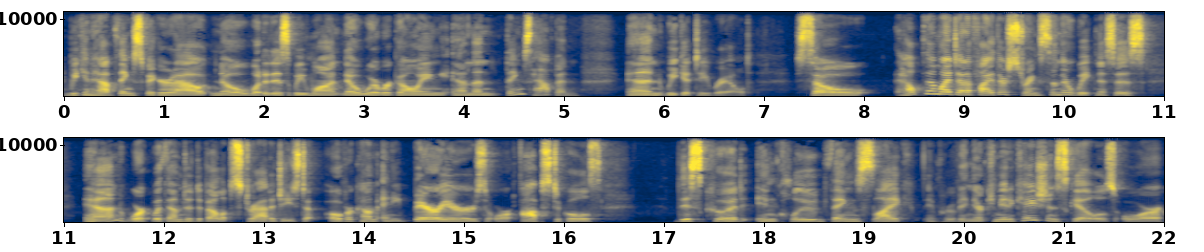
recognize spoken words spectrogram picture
We can have things figured out, know what it is we want, know where we're going, and then things happen and we get derailed. So help them identify their strengths and their weaknesses and work with them to develop strategies to overcome any barriers or obstacles. This could include things like improving their communication skills or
